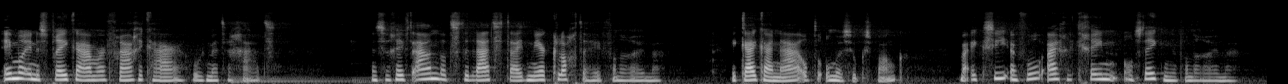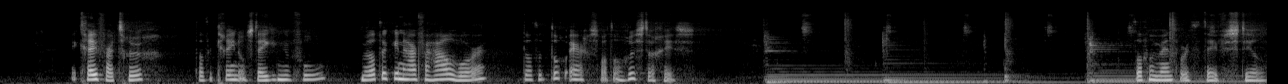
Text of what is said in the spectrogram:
Eenmaal in de spreekkamer vraag ik haar hoe het met haar gaat. En ze geeft aan dat ze de laatste tijd meer klachten heeft van de reuma. Ik kijk haar na op de onderzoeksbank, maar ik zie en voel eigenlijk geen ontstekingen van de reuma. Ik geef haar terug dat ik geen ontstekingen voel, maar dat ik in haar verhaal hoor dat het toch ergens wat onrustig is. Op dat moment wordt het even stil.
